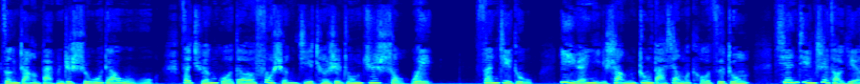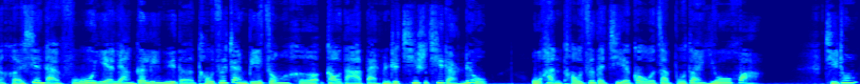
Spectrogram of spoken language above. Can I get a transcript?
增长百分之十五点五，在全国的副省级城市中居首位。三季度亿元以上重大项目投资中，先进制造业和现代服务业两个领域的投资占比总和高达百分之七十七点六。武汉投资的结构在不断优化，其中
